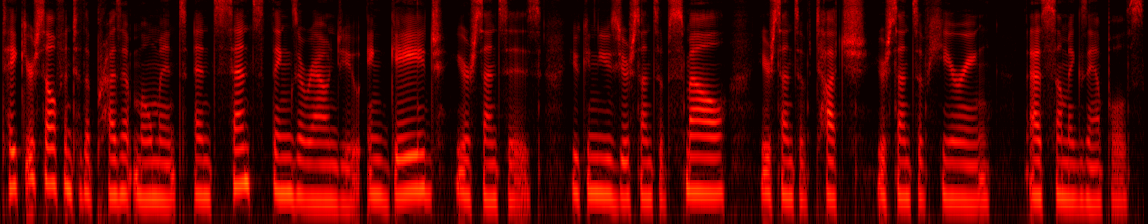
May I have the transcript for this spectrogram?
take yourself into the present moment and sense things around you. Engage your senses. You can use your sense of smell, your sense of touch, your sense of hearing as some examples.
